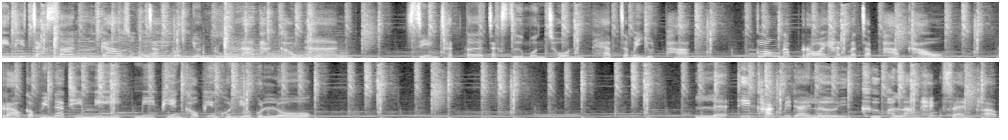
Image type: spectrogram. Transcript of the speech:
ทีที่แจ็คสันก้าวลงจากรถยนต์หรูหน้าทางเข้างาน เสียงชัตเตอร์จากสื่อมวลชน แทบจะไม่หยุดพัก กล้องนับร้อยหันมาจับภาพเขา ราวกับวินาทีนี้มีเพียงเขาเพียงคนเดียวบนโลก และที่ขาดไม่ได้เลย คือพลังแห่งแฟนคลับ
